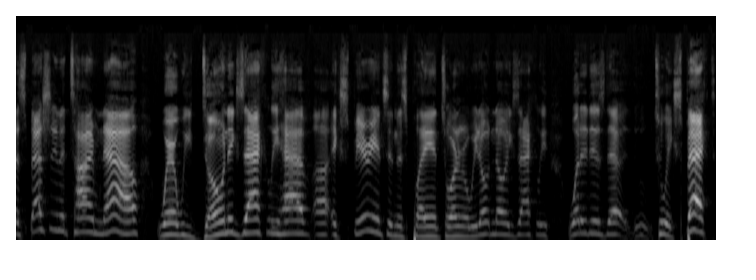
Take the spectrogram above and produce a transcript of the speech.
especially in a time now where we don't exactly have uh, experience in this play in tournament, we don't know exactly what it is that to expect.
